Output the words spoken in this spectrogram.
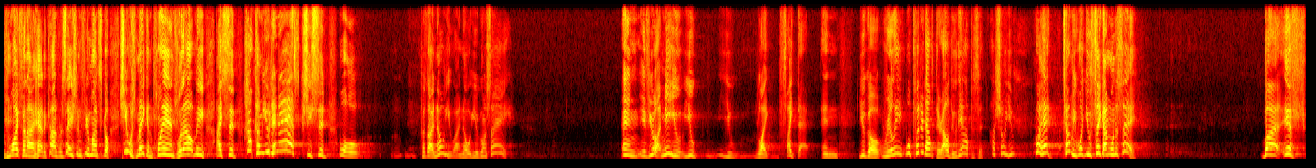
My wife and I had a conversation a few months ago. She was making plans without me. I said, How come you didn't ask? She said, Well, because I know you. I know what you're going to say. And if you're like me, you, you, you like fight that. And you go, Really? Well, put it out there. I'll do the opposite. I'll show you. Go ahead. Tell me what you think I'm going to say. But if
